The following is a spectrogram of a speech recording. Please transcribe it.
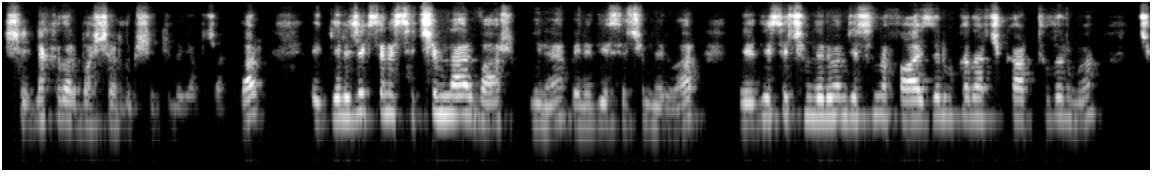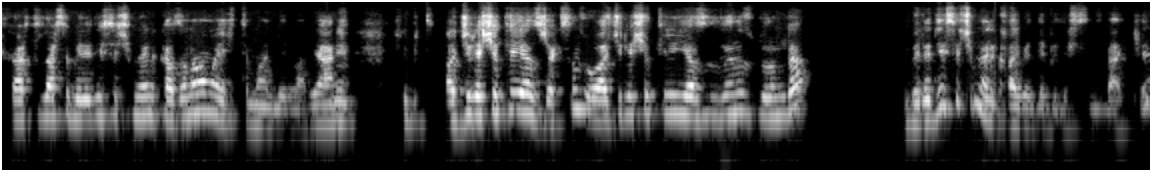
şey ne kadar başarılı bir şekilde yapacaklar. E, gelecek sene seçimler var yine belediye seçimleri var. Belediye seçimleri öncesinde faizleri bu kadar çıkartılır mı? Çıkartırlarsa belediye seçimlerini kazanamama ihtimalleri var. Yani şimdi acı reçete yazacaksınız. O acı reçeteyi yazdığınız durumda belediye seçimlerini kaybedebilirsiniz belki.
